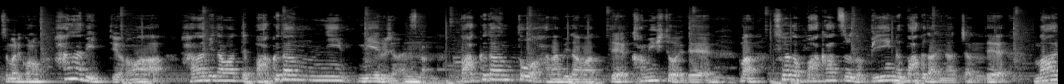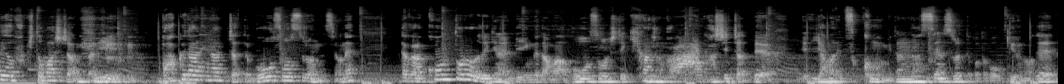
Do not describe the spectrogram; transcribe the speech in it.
つまりこの花火っていうのは、花火玉って爆弾に見えるじゃないですか。うん、爆弾と花火玉って紙一重で、うん、まあ、それが爆発するとビーイング爆弾になっちゃって、うん、周りを吹き飛ばしちゃったり、爆弾になっちゃって暴走するんですよね。だからコントロールできないビーイング玉は暴走して機関車がガーッと走っちゃって山に突っ込むみたいな脱線するってことが起きるので、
